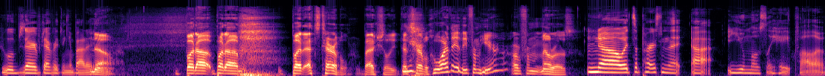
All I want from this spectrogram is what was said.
who observed everything about it. No. But uh but um but that's terrible. Actually, that's terrible. Who are they? Are they from here or from Melrose? No, it's a person that uh, you mostly hate. Follow.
